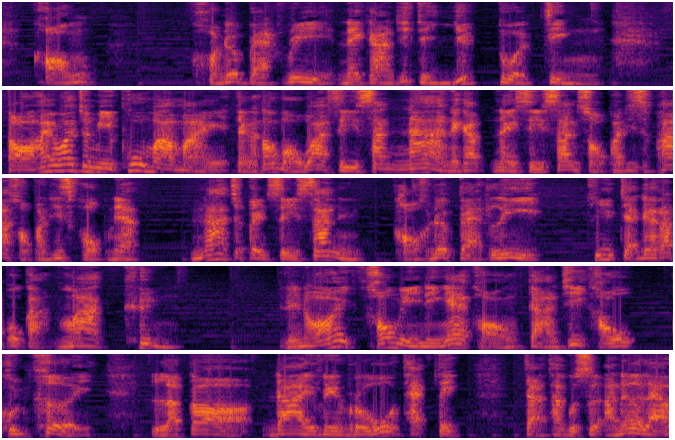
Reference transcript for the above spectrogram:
ๆของคอนเนอร์แบดลีย์ในการที่จะยึดตัวจริง ต่อให้ว่าจะมีผู้มาใหม่ แต่ก็ต้องบอกว่าซีซั่นหน้านะครับในซีซั่น 2025-2026เนี่ยน่าจะเป็นซีซั่นของคอนเนอร์แบดลีย์ที่จะได้รับโอกาสมากขึ้นอย่างน้อยเขามีในแง่ของการที่เขาคุ้นเคย แล้วก็ได้เรียนรู้แท็กติก จากทางกุซืออาร์เนอร์แล้ว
